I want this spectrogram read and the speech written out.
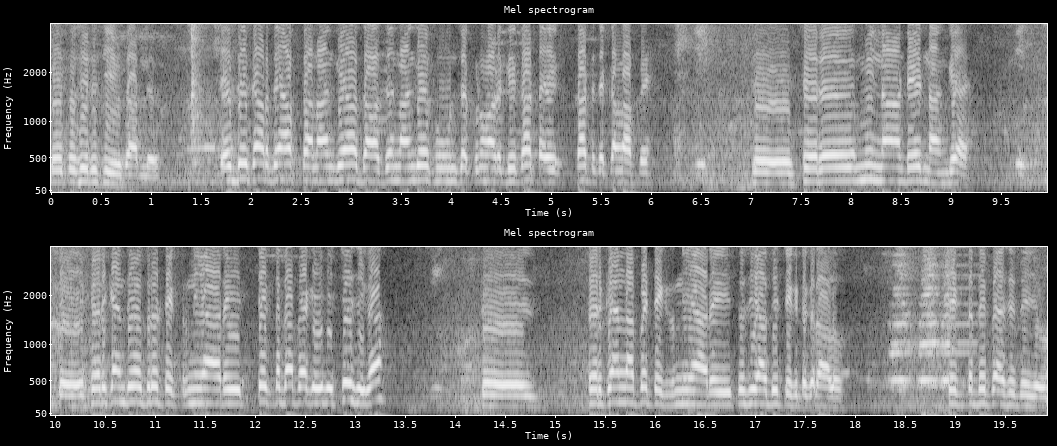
ਤੇ ਤੁਸੀਂ ਰਿਸੀਵ ਕਰ ਲਿਓ। ਇਹਦੇ ਕਰਦੇ ਹਫਤਾ ਲੰਘ ਗਿਆ 10 ਦਿਨ ਲੰਘ ਗਏ ਫੋਨ ਚੱਕਣੋਂ ਹਟ ਗਏ ਘੱਟ ਘੱਟ ਚੱਕਣ ਲੱਗ ਪਏ। ਤੇ ਫਿਰ ਮਹੀਨਾ ਡੇਢ ਲੰਘ ਗਿਆ। ਤੇ ਫਿਰ ਕਹਿੰਦੇ ਉਧਰੋਂ ਟਿਕਟ ਨਹੀਂ ਆ ਰਹੀ ਟਿਕਟ ਦਾ ਪੈਕੇਜ ਵਿੱਚੇ ਸੀਗਾ। ਤੇ ਫਿਰ ਕਹਿਣ ਲੱਗ ਪਏ ਟਿਕਟ ਨਹੀਂ ਆ ਰਹੀ ਤੁਸੀਂ ਆਪਦੀ ਟਿਕਟ ਕਰਾ ਲਓ। ਟਿਕਟ ਦੇ ਪੈਸੇ ਦੇ ਜੋ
